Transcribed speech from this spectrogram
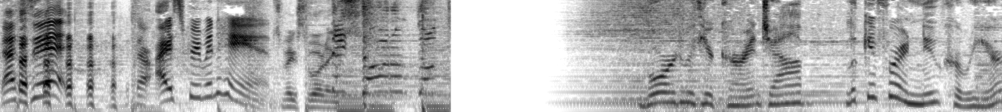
That's it. With our ice cream in hand. It's mixed mornings. Bored with your current job? Looking for a new career?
